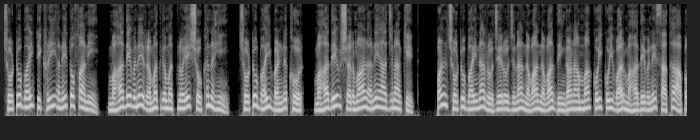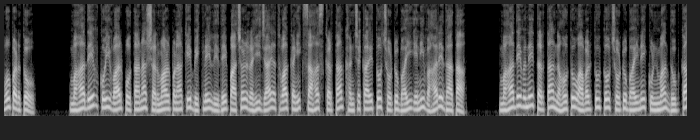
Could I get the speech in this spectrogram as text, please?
છોટુભાઈ ટીખળી અને તોફાની. મહાદેવને રમતગમતનો એ શોખ નહીં. છોટુભાઈ બંડખોર, મહાદેવ શરમાળ અને આજનાકિત પણ છોટુભાઈના રોજેરોજના નવા નવા ધીંગાણામાં કોઈ કોઈ વાર મહાદેવને સાથ આપવો પડતો. મહાદેવ કોઈ વાર પોતાના શરમાળપણા કે બીકને લીધે પાછળ રહી જાય અથવા કંઈક સાહસ કરતાં ખંચકાય તો છોટુભાઈ એની વહારે ધાતા. મહાદેવને તરતા નહોતું આવડતું તો છોટુભાઈને કુંડમાં ધૂબકા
